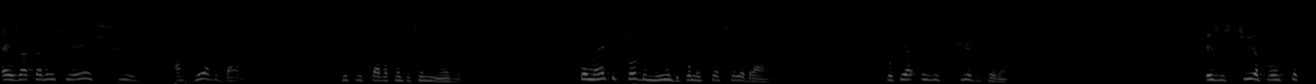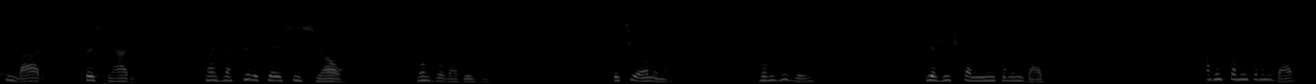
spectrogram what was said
É exatamente este a realidade do que estava acontecendo em Esdras. Como é que todo mundo começou a celebrar? Porque existia diferenças. Existia pontos secundários, terciários, mas naquilo que é essencial, vamos louvar Deus juntos. Eu te amo, irmão. Vamos viver. E a gente caminha em comunidade. A gente caminha em comunidade.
